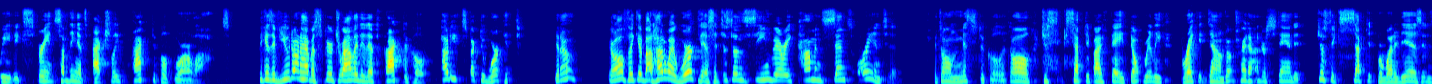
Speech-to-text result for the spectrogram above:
we've experienced something that's actually practical for our lives. Because if you don't have a spirituality that's practical, how do you expect to work it? You know, you're all thinking about how do I work this? It just doesn't seem very common sense oriented. It's all mystical. It's all just accepted by faith. Don't really break it down. Don't try to understand it. Just accept it for what it is and,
